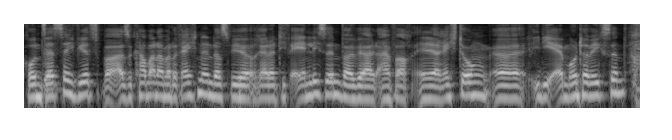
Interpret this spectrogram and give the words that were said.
Grundsätzlich wird's, also kann man damit rechnen, dass wir relativ ähnlich sind, weil wir halt einfach in der Richtung äh, EDM unterwegs sind.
